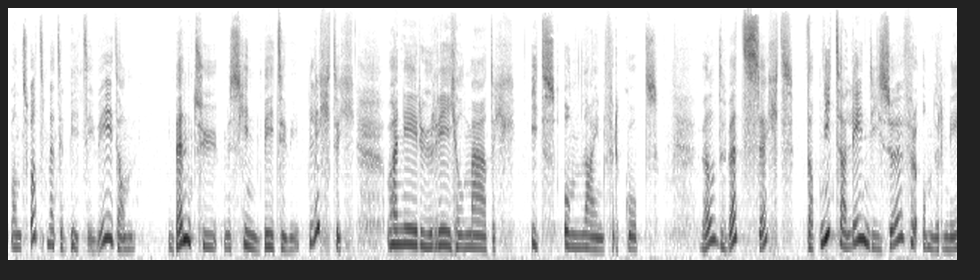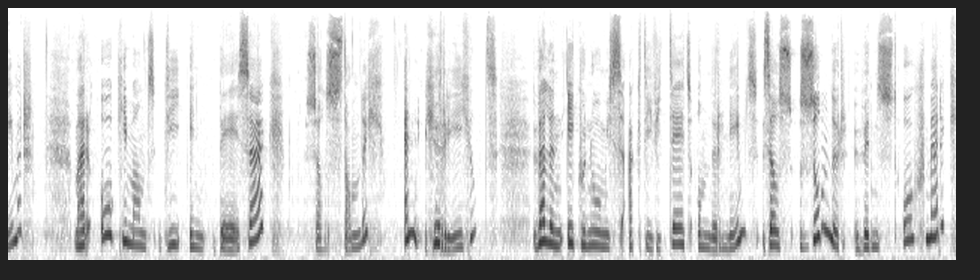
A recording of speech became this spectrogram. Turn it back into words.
Want wat met de BTW dan? Bent u misschien BTW-plichtig wanneer u regelmatig iets online verkoopt? Wel, de wet zegt dat niet alleen die zuivere ondernemer, maar ook iemand die in bijzaak, zelfstandig en geregeld, wel een economische activiteit onderneemt, zelfs zonder winstoogmerk,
